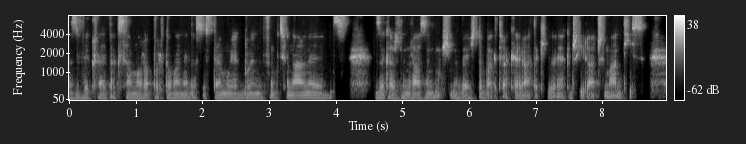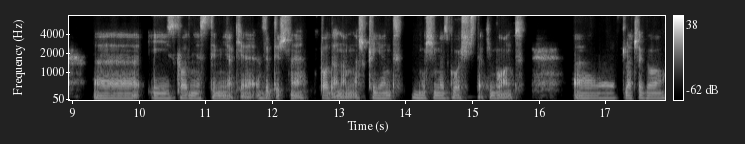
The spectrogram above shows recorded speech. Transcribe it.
zwykle tak samo raportowane do systemu jak błędy funkcjonalne, więc za każdym razem musimy wejść do backtrackera takiego jak Jira czy Mantis i zgodnie z tym, jakie wytyczne poda nam nasz klient, musimy zgłosić taki błąd. Dlaczego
